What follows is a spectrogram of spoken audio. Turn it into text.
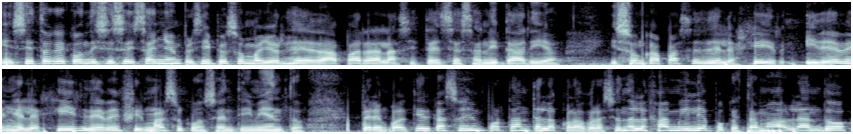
Insisto que con 16 años en principio son mayores de edad para la asistencia sanitaria y son capaces de elegir y deben elegir, deben firmar su consentimiento. Pero en cualquier caso es importante la colaboración de la familia porque estamos hablando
